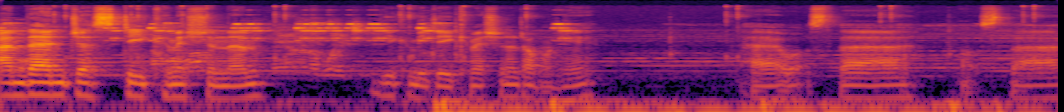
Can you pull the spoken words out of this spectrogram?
and then just decommission them. You can be decommissioned. I don't want you. Uh, what's there? What's there?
